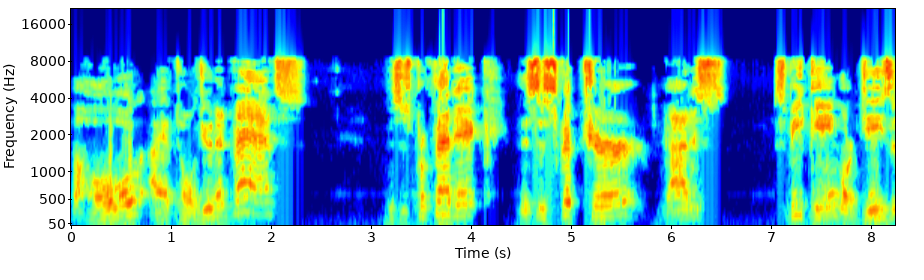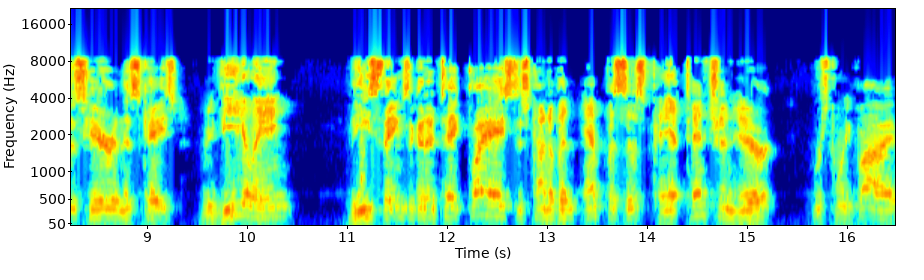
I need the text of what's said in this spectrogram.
Behold, I have told you in advance. This is prophetic. This is scripture. God is speaking, or Jesus here in this case, revealing these things are going to take place. There's kind of an emphasis. Pay attention here. Verse 25.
